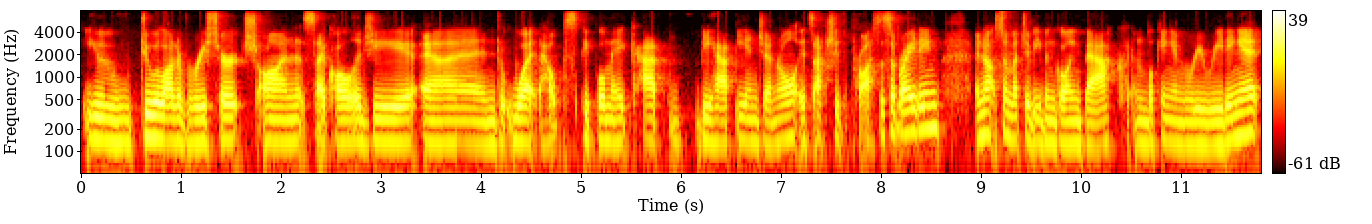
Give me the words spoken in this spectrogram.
you do a lot of research on psychology and what helps people make happy, be happy in general. It's actually the process of writing and not so much of even going back and looking and rereading it.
